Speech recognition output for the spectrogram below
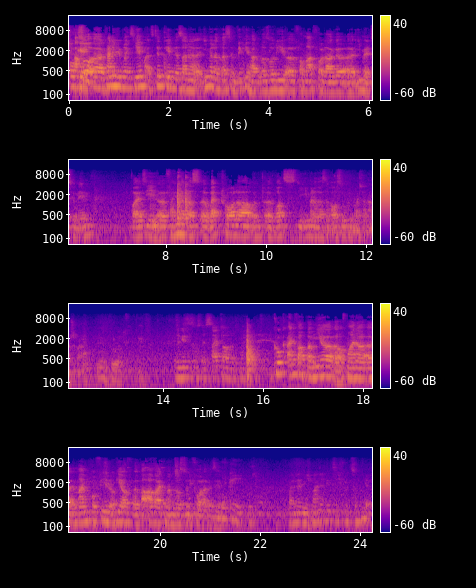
Okay. Achso, äh, kann ich übrigens jedem als Tipp geben, der seine E-Mail-Adresse im Wiki hat oder so, die äh, Formatvorlage äh, E-Mail zu nehmen. Weil sie äh, verhindert, dass äh, Webcrawler und äh, Bots die E-Mail-Adresse raussuchen und euch dann anschreiben. Also dieses aus der Sidebar. Guck einfach bei mir äh, auf meiner, äh, in meinem Profil und geh auf äh, Bearbeiten, dann wirst du die Vorlage sehen. Okay, gut. Weil nämlich meine Links nicht funktioniert.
